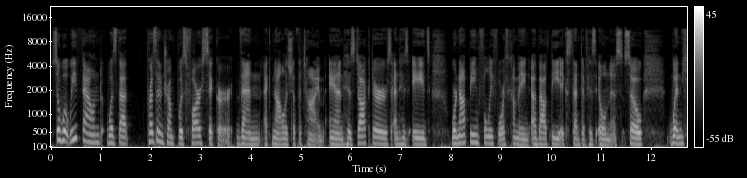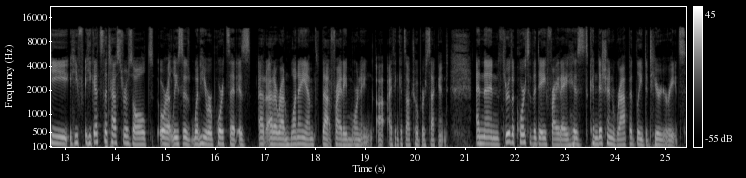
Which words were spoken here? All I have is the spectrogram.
So, what we found was that President Trump was far sicker than acknowledged at the time, and his doctors and his aides were not being fully forthcoming about the extent of his illness. So, when he he he gets the test result, or at least when he reports it, is at, at around 1 a.m. that Friday morning. Uh, I think it's October 2nd, and then through the course of the day Friday, his condition rapidly deteriorates.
